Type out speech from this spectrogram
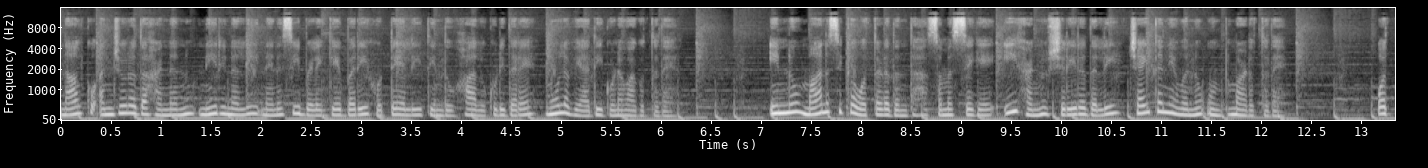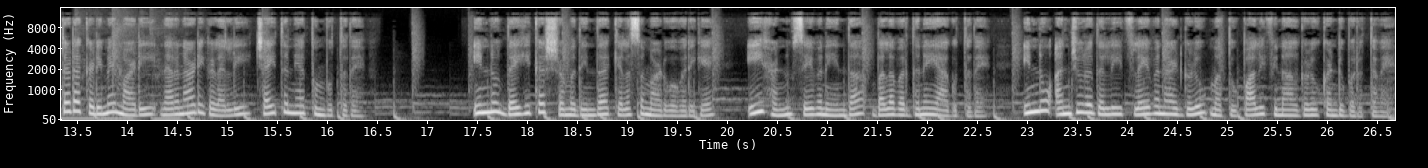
ನಾಲ್ಕು ಅಂಜೂರದ ಹಣ್ಣನ್ನು ನೀರಿನಲ್ಲಿ ನೆನೆಸಿ ಬೆಳಗ್ಗೆ ಬರೀ ಹೊಟ್ಟೆಯಲ್ಲಿ ತಿಂದು ಹಾಲು ಕುಡಿದರೆ ಮೂಲವ್ಯಾಧಿ ಗುಣವಾಗುತ್ತದೆ. ಇನ್ನು ಮಾನಸಿಕ ಒತ್ತಡದಂತಹ ಸಮಸ್ಯೆಗೆ ಈ ಹಣ್ಣು ಶರೀರದಲ್ಲಿ ಚೈತನ್ಯವನ್ನು ಉಂಟುಮಾಡುತ್ತದೆ. ಒತ್ತಡ ಕಡಿಮೆ ಮಾಡಿ ನರನಾಡಿಗಳಲ್ಲಿ ಚೈತನ್ಯ ತುಂಬುತ್ತದೆ. ಇನ್ನು ದೈಹಿಕ ಶ್ರಮದಿಂದ ಕೆಲಸ ಮಾಡುವವರಿಗೆ ಈ ಹಣ್ಣು ಸೇವನೆಯಿಂದ ಬಲವರ್ಧನೆಯಾಗುತ್ತದೆ. ಇನ್ನು ಅಂಜೂರದಲ್ಲಿ ಫ್ಲೇವನಾಯ್ಡ್ಗಳು ಮತ್ತು ಪಾಲಿಫಿನಾಲ್ಗಳು ಕಂಡುಬರುತ್ತವೆ.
